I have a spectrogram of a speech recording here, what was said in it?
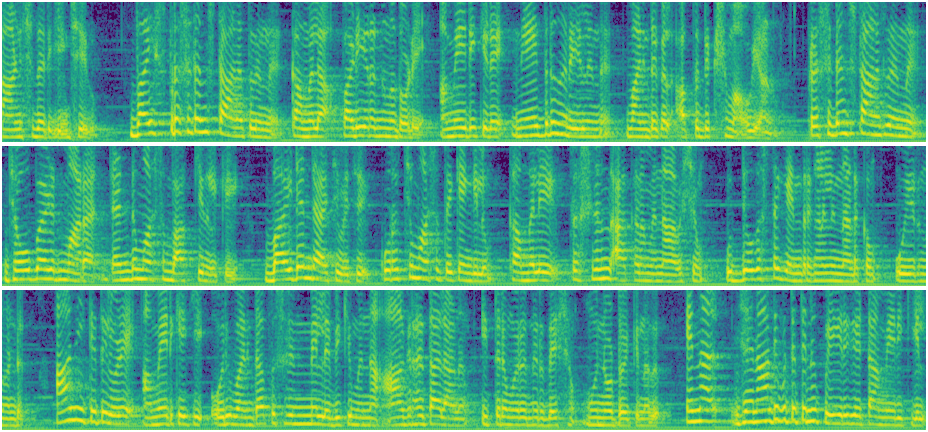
കാണിച്ചു തരികയും ചെയ്തു. വൈസ് പ്രസിഡന്റ് സ്ഥാനത്ത് നിന്ന് കമല പടിയിറങ്ങുന്നതോടെ അമേരിക്കയുടെ നേതൃനിരയിൽ നിന്ന് വനിതകൾ അപ്രത്യക്ഷമാവുകയാണ്. പ്രസിഡന്റ് സ്ഥാനത്ത് നിന്ന് ജോ ബൈഡൻ മാറാൻ രണ്ടു മാസം ബാക്കി നിൽക്കെ ബൈഡൻ രാജിവെച്ച് കുറച്ചു മാസത്തേക്കെങ്കിലും കമലയെ പ്രസിഡന്റ് ആക്കണമെന്ന ആവശ്യം ഉദ്യോഗസ്ഥ കേന്ദ്രങ്ങളിൽ നിന്നടക്കം ഉയരുന്നുണ്ട്. ആ നീക്കത്തിലൂടെ അമേരിക്കയ്ക്ക് ഒരു വനിതാ പ്രസിഡന്റിനെ ലഭിക്കുമെന്ന ആഗ്രഹത്താലാണ് ഇത്തരമൊരു നിർദ്ദേശം മുന്നോട്ട് വയ്ക്കുന്നത്. എന്നാൽ ജനാധിപത്യത്തിന് പേരുകേട്ട അമേരിക്കയിൽ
